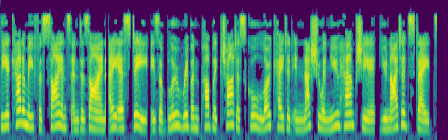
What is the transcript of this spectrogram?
The Academy for Science and Design (ASD) is a blue ribbon public charter school located in Nashua, New Hampshire, United States.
